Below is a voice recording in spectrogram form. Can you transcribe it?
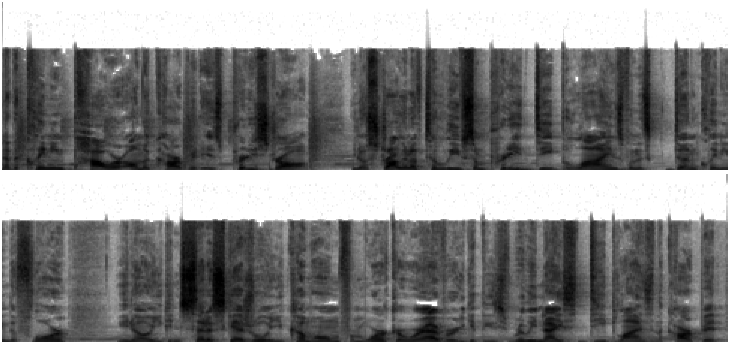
Now the cleaning power on the carpet is pretty strong. You know, strong enough to leave some pretty deep lines when it's done cleaning the floor. You know, you can set a schedule and you come home from work or wherever, you get these really nice deep lines in the carpet,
